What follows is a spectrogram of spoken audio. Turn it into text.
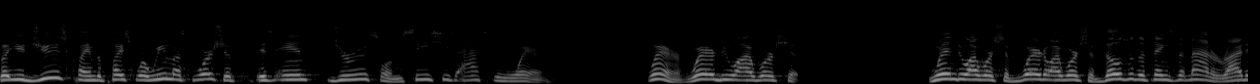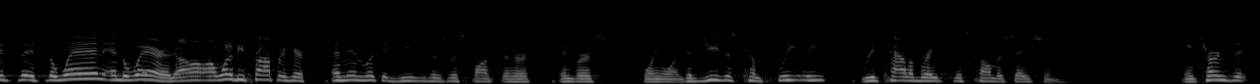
But you Jews claim the place where we must worship is in Jerusalem. You see, she's asking where. Where? Where do I worship? When do I worship? Where do I worship? Those are the things that matter, right? It's the, it's the when and the where. Oh, I want to be proper here. And then look at Jesus' response to her in verse 21. Because Jesus completely recalibrates this conversation. And he turns it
